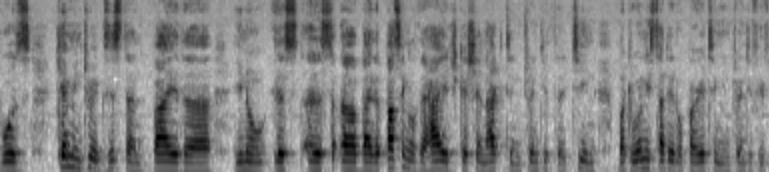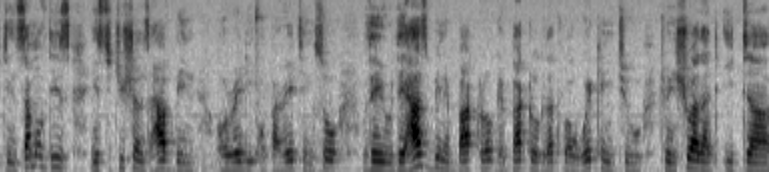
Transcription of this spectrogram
was came into existence by the you know uh, by the passing of the Higher Education Act in 2013, but only started operating in 2015. Some of these institutions have been already operating, so they, there has been a backlog, a backlog that we're working to to ensure that it uh,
